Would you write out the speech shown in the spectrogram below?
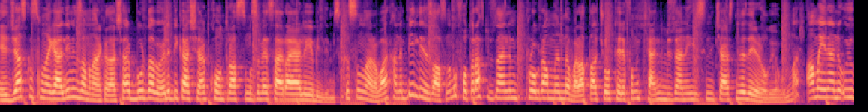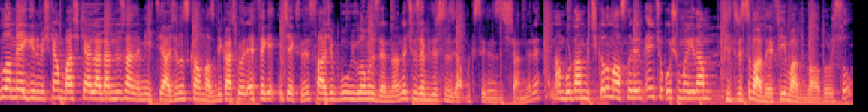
Adjust kısmına geldiğimiz zaman arkadaşlar burada böyle birkaç şey kontrastımızı vesaire ayarlayabildiğimiz kısımlar var. Hani bildiğiniz aslında bu fotoğraf düzenleme programlarında var. Hatta çoğu telefonun kendi düzenleyicisinin içerisinde de yer alıyor bunlar. Ama yine hani uygulamaya girmişken başka yerlerden düzenleme ihtiyacınız kalmaz. Birkaç böyle efekt ekleyecekseniz sadece bu uygulama üzerinden de çözebilirsiniz yapmak istediğiniz işlemleri. Hemen buradan bir çıkalım. Aslında benim en çok hoşuma giden filtresi vardı. FI vardı daha doğrusu.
